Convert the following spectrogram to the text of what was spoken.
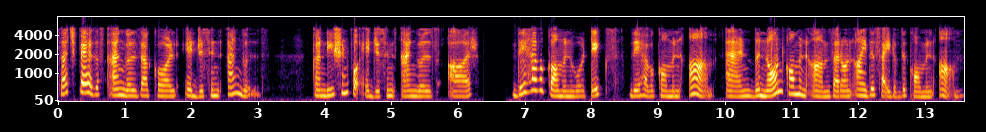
Such pairs of angles are called adjacent angles. Condition for adjacent angles are they have a common vertex, they have a common arm and the non-common arms are on either side of the common arm.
